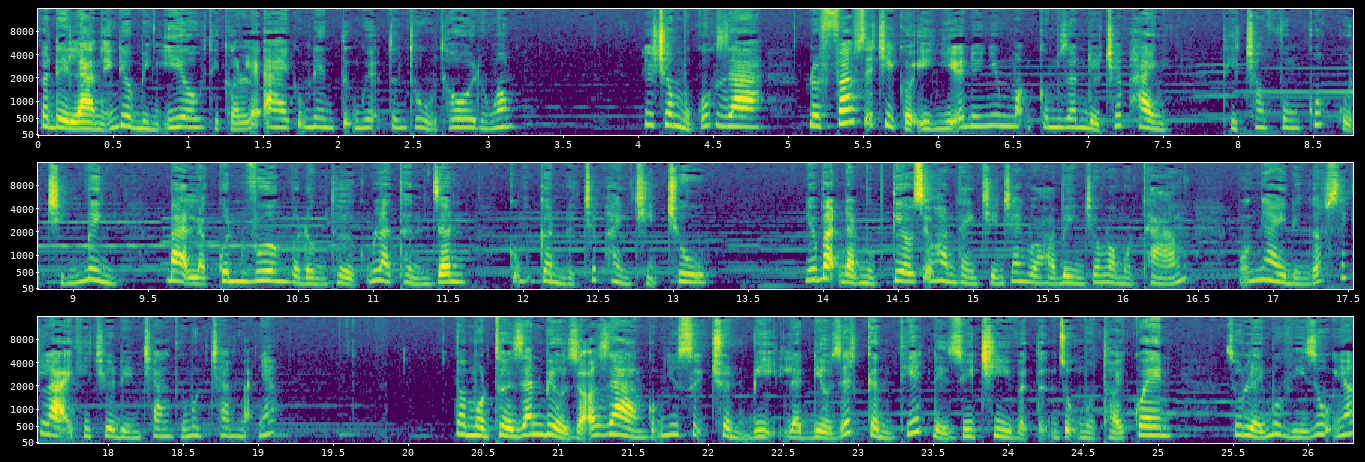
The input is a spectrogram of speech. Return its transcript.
Và để làm những điều mình yêu thì có lẽ ai cũng nên tự nguyện tuân thủ thôi đúng không? Như trong một quốc gia, luật pháp sẽ chỉ có ý nghĩa nếu như mọi công dân đều chấp hành, thì trong vương quốc của chính mình, bạn là quân vương và đồng thời cũng là thần dân, cũng cần được chấp hành chỉn chu. Nếu bạn đặt mục tiêu sẽ hoàn thành chiến tranh và hòa bình trong vòng một tháng, mỗi ngày đừng gấp sách lại khi chưa đến trang thứ 100 bạn nhé. Và một thời gian biểu rõ ràng cũng như sự chuẩn bị là điều rất cần thiết để duy trì và tận dụng một thói quen. Du lấy một ví dụ nhé.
